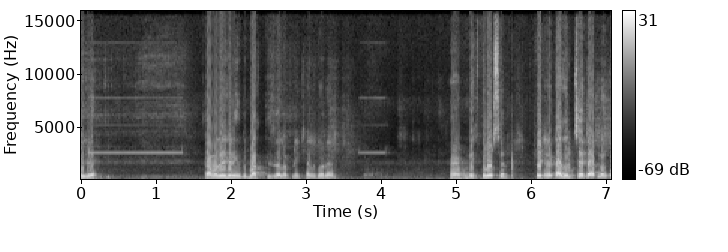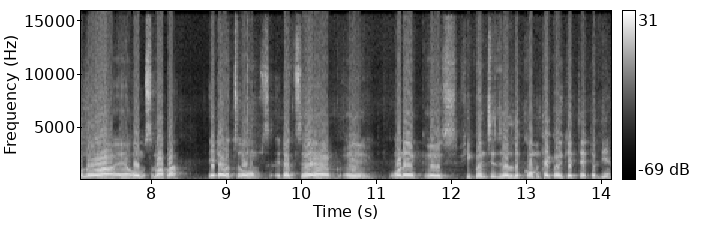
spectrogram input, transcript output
এই যে। আমাদের এখানে কিন্তু বাড়তি জাল, আপনি খেয়াল করেন। হ্যাঁ দেখতে পাচ্ছেন? এটার কাজ হচ্ছে, এটা আপনার কোনো ওমস মাপা। এটা হচ্ছে ওমস এটা হচ্ছে অনেক ফ্রিকোয়েন্সি যদি কম থাকে, ওই ক্ষেত্রে এটা দিয়ে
